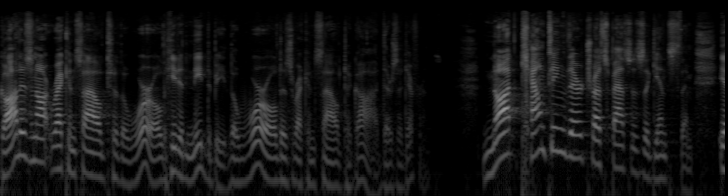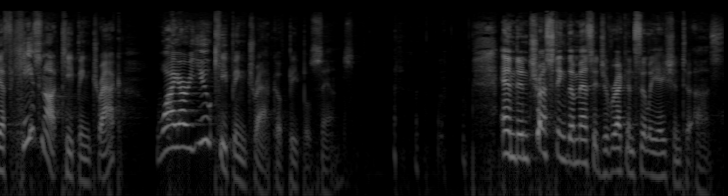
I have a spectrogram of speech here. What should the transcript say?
God is not reconciled to the world. He didn't need to be. The world is reconciled to God. There's a difference. not counting their trespasses against them. If he's not keeping track, why are you keeping track of people's sins? and entrusting the message of reconciliation to us.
